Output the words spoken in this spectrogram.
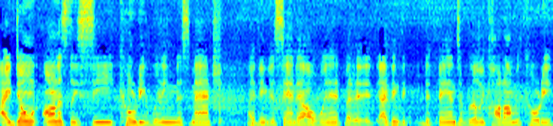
I don't honestly see Cody winning this match. I think that Sandow will win it, but it, I think the, the fans have really caught on with Cody,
